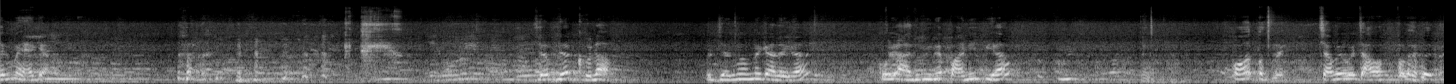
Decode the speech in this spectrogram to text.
जग में है क्या? जब जग खुला तो जग में हमने क्या देखा? कोई आदमी ने पानी पिया और उसमें चबे हुए चावल पड़े हुए थे।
